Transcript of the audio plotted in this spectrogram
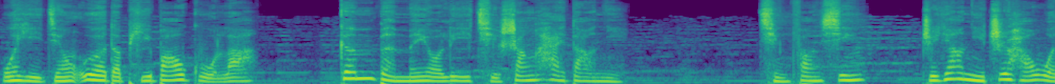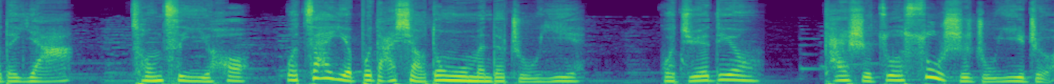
我已经饿得皮包骨了，根本没有力气伤害到你。请放心，只要你治好我的牙，从此以后我再也不打小动物们的主意。我决定开始做素食主义者。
